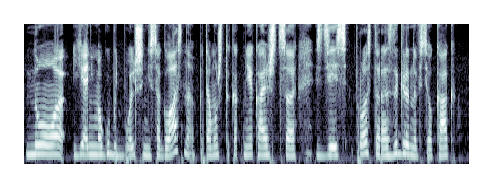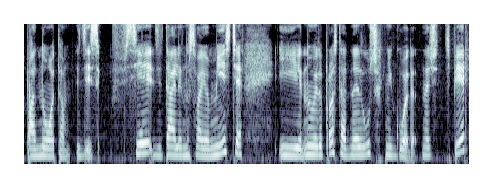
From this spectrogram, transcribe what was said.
Но я не могу быть больше не согласна, потому что, как мне кажется, здесь просто разыграно все как по нотам. Здесь все детали на своем месте, и ну это просто одна из лучших книг года. Значит, теперь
